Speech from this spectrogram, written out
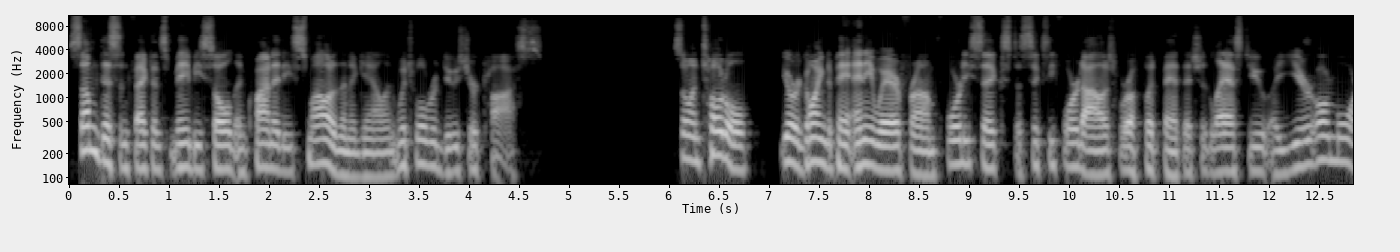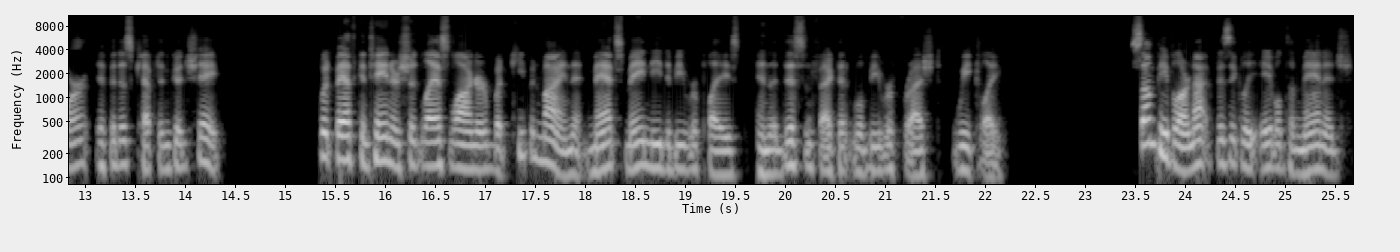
Some disinfectants may be sold in quantities smaller than a gallon, which will reduce your costs. So in total, you're going to pay anywhere from 46 to $64 for a foot bath that should last you a year or more if it is kept in good shape. Foot bath containers should last longer, but keep in mind that mats may need to be replaced and the disinfectant will be refreshed weekly. Some people are not physically able to manage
